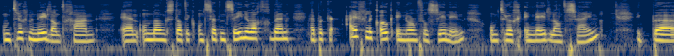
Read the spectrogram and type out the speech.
om terug naar Nederland te gaan. En ondanks dat ik ontzettend zenuwachtig ben, heb ik er eigenlijk ook enorm veel zin in om terug in Nederland te zijn. Ik uh,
